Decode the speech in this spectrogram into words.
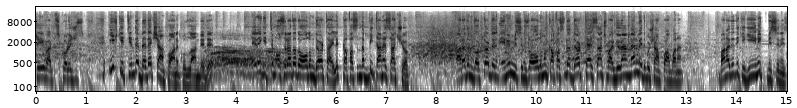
şeyi var psikolojisi. İlk gittiğimde bebek şampuanı kullan dedi. Eve gittim o sırada da oğlum 4 aylık kafasında bir tane saç yok. Aradım doktor dedim emin misiniz oğlumun kafasında 4 tel saç var güven vermedi bu şampuan bana. Bana dedi ki giyinik misiniz?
